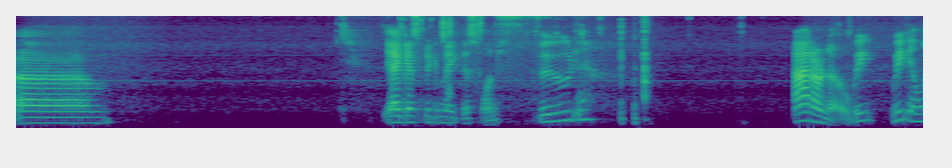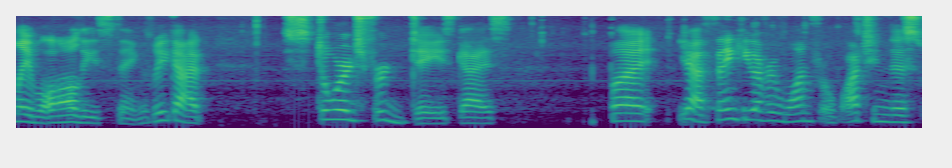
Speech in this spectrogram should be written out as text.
Um, yeah, I guess we can make this one food. I don't know. We, we can label all these things. We got storage for days, guys. But yeah, thank you everyone for watching this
